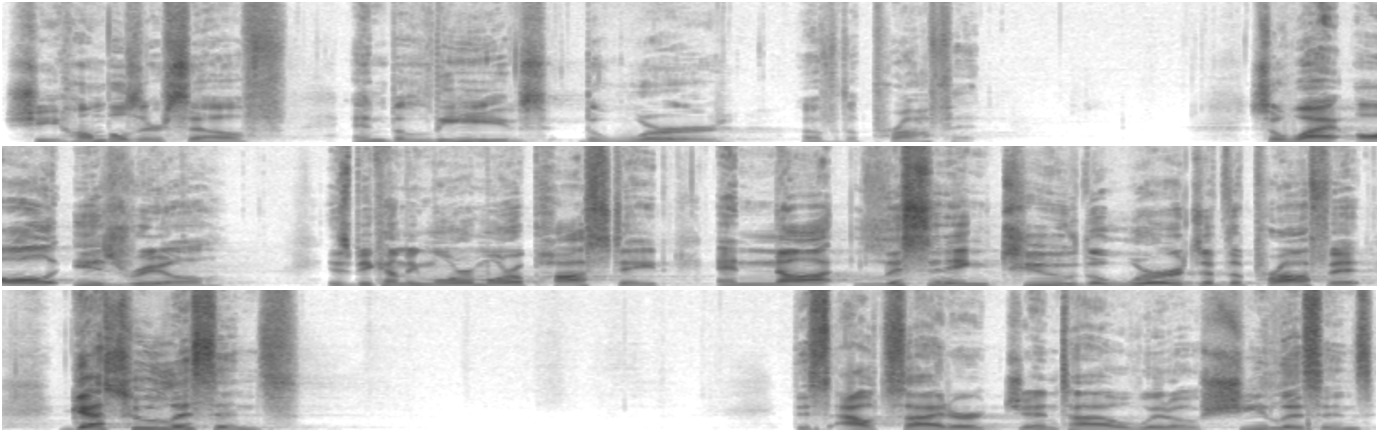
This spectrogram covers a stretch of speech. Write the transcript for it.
She humbles herself and believes the word of the prophet. So, while all Israel is becoming more and more apostate and not listening to the words of the prophet, guess who listens? This outsider, Gentile widow, she listens,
